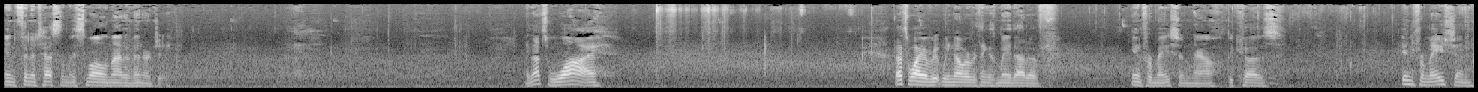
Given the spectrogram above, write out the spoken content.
infinitesimally small amount of energy. And that's why that's why every, we know everything is made out of information now because information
